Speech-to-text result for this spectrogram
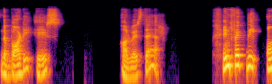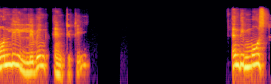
the body is always there. In fact, the only living entity and the most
